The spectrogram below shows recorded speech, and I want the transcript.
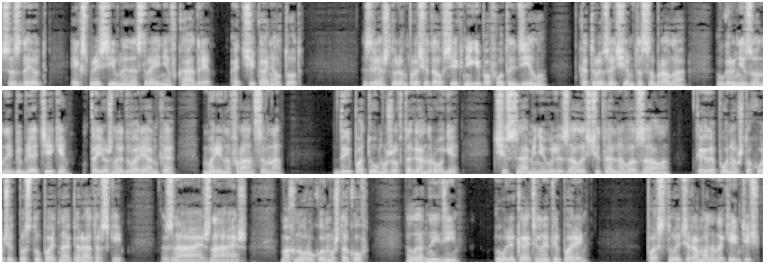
создает экспрессивное настроение в кадре», — отчеканил тот. Зря, что ли, он прочитал все книги по фотоделу, которую зачем-то собрала в гарнизонной библиотеке таежная дворянка Марина Францевна. Да и потом уже в Таганроге часами не вылезал из читального зала, когда понял, что хочет поступать на операторский. «Знаешь, знаешь», — махнул рукой Муштаков. «Ладно, иди. Увлекательный ты парень». «Постойте, Роман Анакентьевич,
